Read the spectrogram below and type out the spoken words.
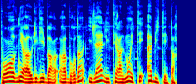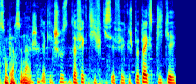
Pour en revenir à Olivier Rabourdin, il a littéralement été habité par son personnage. Il y a quelque chose d'affectif qui s'est fait, que je ne peux pas expliquer,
